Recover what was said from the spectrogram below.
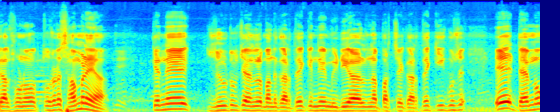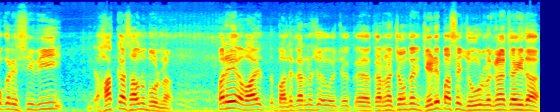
ਗੱਲ ਸੁਣੋ ਤੁਹਾਡੇ ਸਾਹਮਣੇ ਆ। ਕਿੰਨੇ YouTube ਚੈਨਲ ਬੰਦ ਕਰਤੇ ਕਿੰਨੇ ਮੀਡੀਆ ਵਾਲਿਆਂ ਨਾਲ ਪਰਚੇ ਕਰਤੇ ਕੀ ਕੁਝ ਇਹ ਡੈਮੋਕ੍ਰੇਸੀ ਦੀ ਹੱਕ ਆ ਸਭ ਨੂੰ ਬੋਲਣਾ। ਪਰ ਇਹ ਆਵਾਜ਼ ਬੰਦ ਕਰਨਾ ਚ- ਕਰਨਾ ਚਾਹੁੰਦੇ ਨੇ। ਜਿਹੜੇ ਪਾਸੇ ਜ਼ੋਰ ਲੱਗਣਾ ਚਾਹੀਦਾ,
